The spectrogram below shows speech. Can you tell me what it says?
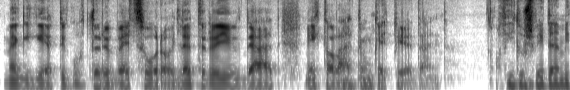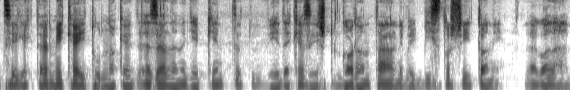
megígértük úttörőbe egy szóra, hogy letöröljük, de hát még találtunk egy példányt. A vírusvédelmi cégek termékei tudnak ez ellen egyébként védekezést garantálni, vagy biztosítani legalább?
